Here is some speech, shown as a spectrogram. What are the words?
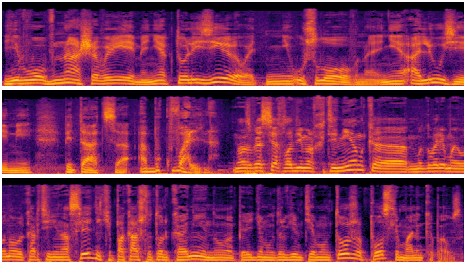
его в наше время не актуализировать, не условно, не аллюзиями питаться, а буквально. У нас в гостях Владимир Хотиненко. Мы говорим о его новой картине «Наследники». Пока что только они, но перейдем к другим темам тоже после маленькой паузы.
